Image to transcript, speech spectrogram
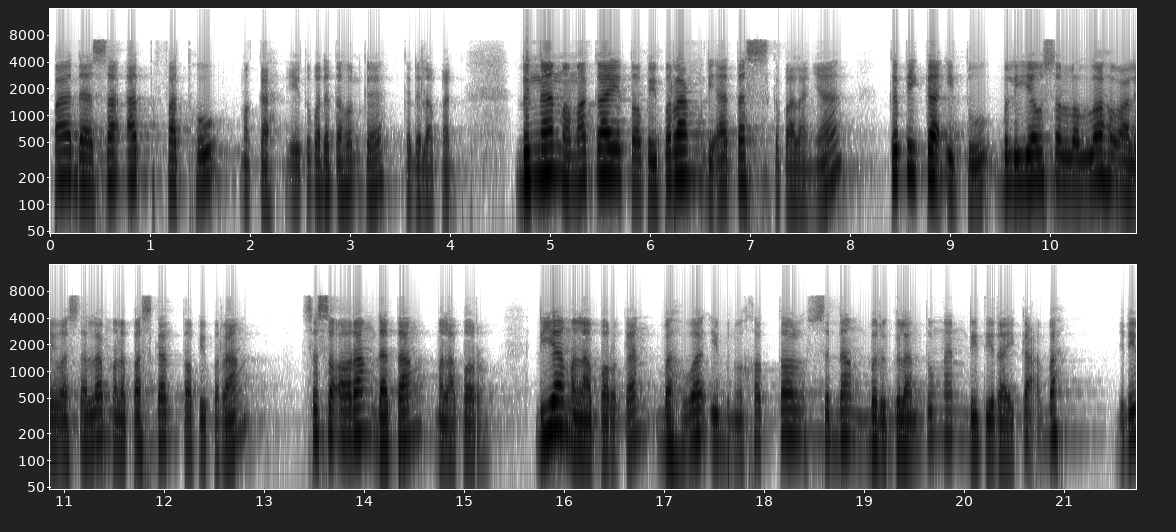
pada saat Fathu Mekkah yaitu pada tahun ke ke-8 dengan memakai topi perang di atas kepalanya ketika itu beliau sallallahu alaihi wasallam melepaskan topi perang seseorang datang melapor. Dia melaporkan bahwa Ibnu Khattal sedang bergelantungan di tirai Ka'bah. Jadi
